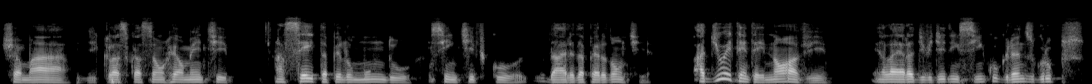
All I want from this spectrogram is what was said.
chamar de classificação realmente aceita pelo mundo científico da área da periodontia. A de 89, ela era dividida em cinco grandes grupos.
